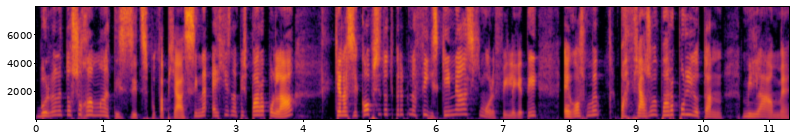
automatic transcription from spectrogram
μπορεί να είναι τόσο γαμάτη η συζήτηση που θα πιάσει, να έχεις να πεις πάρα πολλά και να σηκώψει το ότι πρέπει να φύγεις. Και είναι άσχημο, ρε φίλε, γιατί εγώ, ας πούμε, παθιάζομαι πάρα πολύ όταν μιλάμε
